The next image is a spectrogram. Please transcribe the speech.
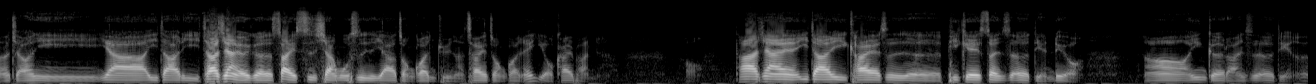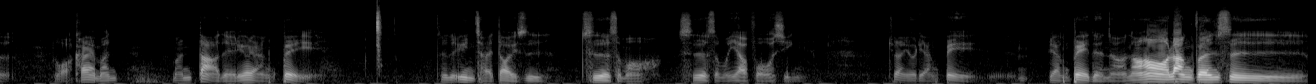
呃，假如你压意大利，他现在有一个赛事项目是压总冠军啊，猜总冠军，诶、有开盘的。哦，他现在意大利开的是 PK 胜是二点六，然后英格兰是二点二，哇，开还蛮蛮大的，有两倍。这个运彩到底是吃了什么？吃了什么药？佛心，居然有两倍，两倍的呢。然后让分是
